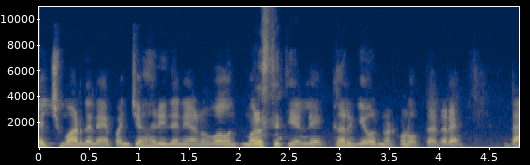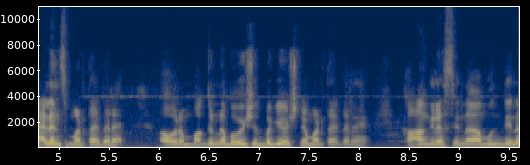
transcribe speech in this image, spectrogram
ಟಚ್ ಮಾಡ್ದೇನೆ, ಪಂಚೆ ಹರಿದೇನೆ ಅನ್ನುವ ಒಂದು ಮನಸ್ಥಿತಿಯಲ್ಲಿ ಖರ್ಗೆ ಅವರು ನಡ್ಕೊಂಡು ಹೋಗ್ತಾ ಇದ್ದಾರೆ. ಬ್ಯಾಲೆನ್ಸ್ ಮಾಡ್ತಾ ಇದ್ದಾರೆ. ಅವರ ಮಗನ ಭವಿಷ್ಯದ ಬಗ್ಗೆ ಯೋಚನೆ ಮಾಡ್ತಾ ಇದ್ದಾರೆ. ಕಾಂಗ್ರೆಸ್ಸಿನ ಮುಂದಿನ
